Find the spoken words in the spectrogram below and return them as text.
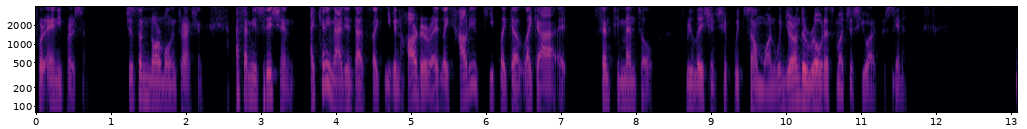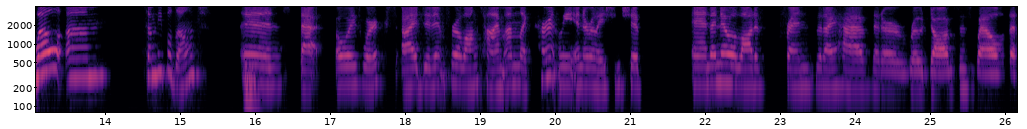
for any person just a normal interaction. As a musician i can imagine that's like even harder right? Like how do you keep like a like a sentimental relationship with someone when you're on the road as much as you are cristina well um some people don't mm. and that always works i didn't for a long time i'm like currently in a relationship and I know a lot of friends that I have that are road dogs as well, that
